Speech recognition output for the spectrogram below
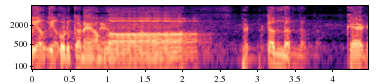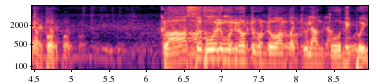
ഉയർത്തി കൊടുക്കണേ അല്ലാ. പെട്ടെന്ന് കേട്ടപ്പോ ക്ലാസ് പോലും മുന്നോട്ട് കൊണ്ടുപോകാൻ പറ്റൂല എന്ന് തോന്നിപ്പോയി.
